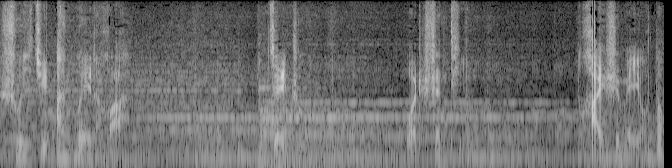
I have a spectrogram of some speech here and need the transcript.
说一句安慰的话。最终。我的身体还是没有动。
